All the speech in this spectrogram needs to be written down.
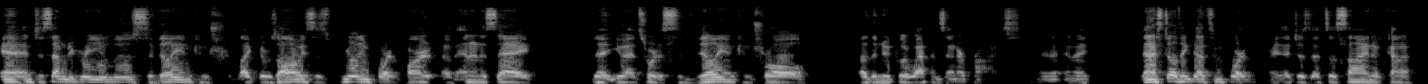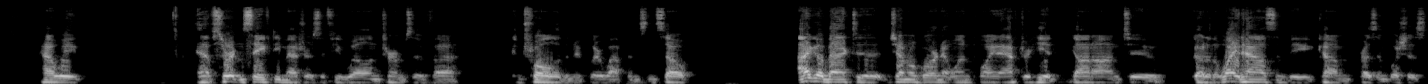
And, and, to some degree, you lose civilian control. Like there was always this really important part of NNSA that you had sort of civilian control of the nuclear weapons enterprise. And, and I, and I still think that's important, right? That just, that's a sign of kind of how we have certain safety measures, if you will, in terms of, uh, control of the nuclear weapons. And so I go back to General Gordon at one point after he had gone on to go to the White House and become President Bush's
